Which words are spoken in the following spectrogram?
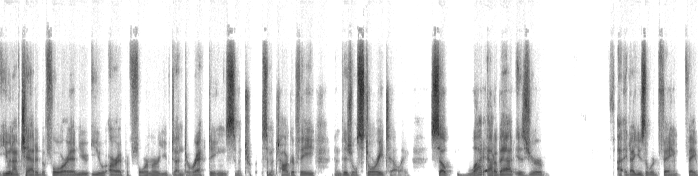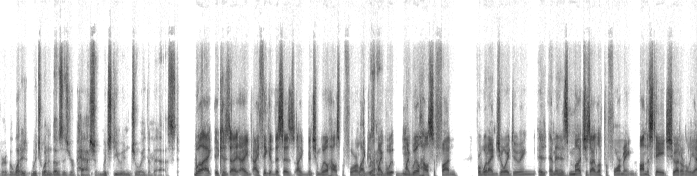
you and I've chatted before, and you you are a performer. You've done directing, cinematography, and visual storytelling. So, what out of that is your? I, I use the word fame favorite, but what is which one of those is your passion? Which do you enjoy the best? Well, because I, I, I think of this as I mentioned wheelhouse before, like right. it's my my wheelhouse of fun for what I enjoy doing. I mean, as much as I love performing on the stage, too, I don't really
